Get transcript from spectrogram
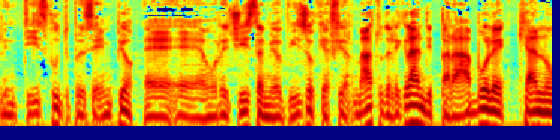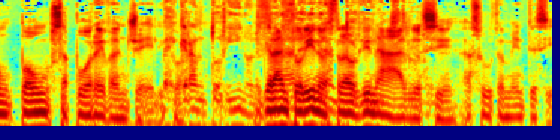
Clint Eastwood, per esempio, è, è un regista, a mio avviso, che ha firmato delle grandi parabole che hanno un po' un sapore evangelico. Beh, Gran Torino, il Gran Torino Gran straordinario, sì, assolutamente sì.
